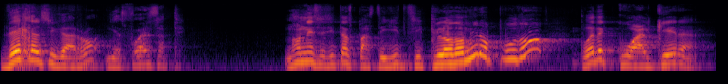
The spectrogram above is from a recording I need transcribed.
Deja el cigarro y esfuérzate. No necesitas pastillitas. Si Clodomiro pudo, puede cualquiera.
